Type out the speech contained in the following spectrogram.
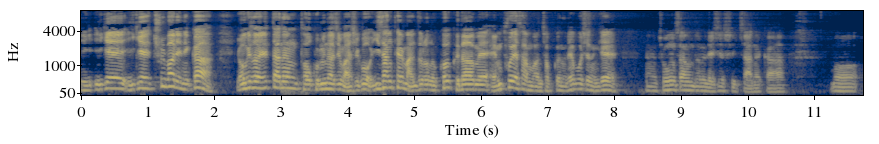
이, 게 이게 출발이니까 여기서 일단은 더 고민하지 마시고 이 상태를 만들어 놓고 그 다음에 앰프에서 한번 접근을 해보시는 게 어, 좋은 사운드를 내실 수 있지 않을까. 뭐,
